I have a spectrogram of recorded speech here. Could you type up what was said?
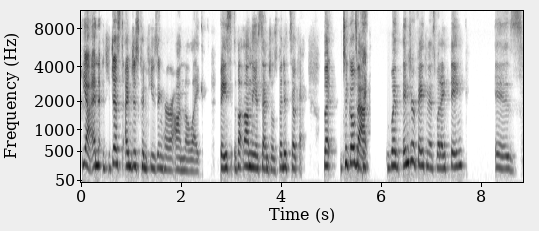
Yeah, and just I'm just confusing her on the like base on the essentials, but it's okay. But to go it's back okay. with interfaithness, what I think is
